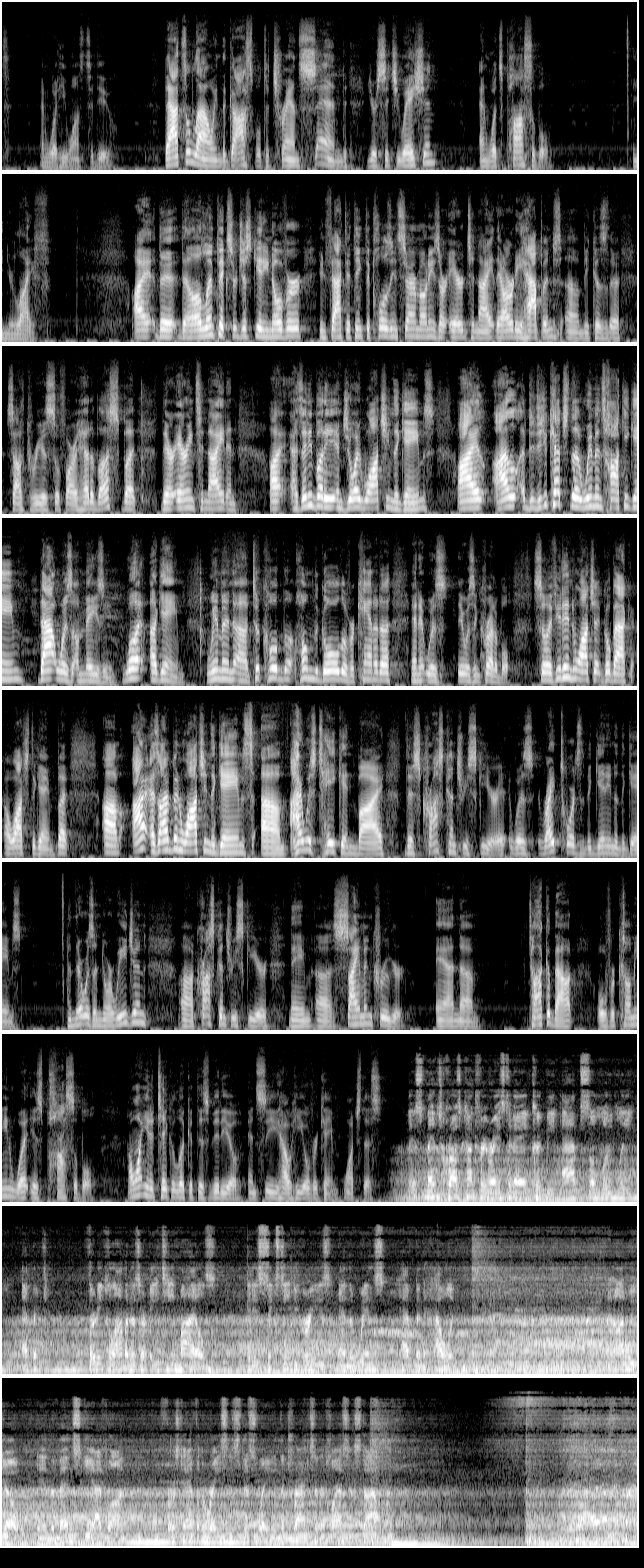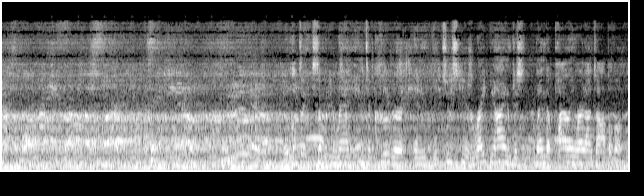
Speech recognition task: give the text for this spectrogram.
and what he wants to do. That's allowing the gospel to transcend your situation and what's possible in your life. I, the, the Olympics are just getting over. In fact, I think the closing ceremonies are aired tonight. They already happened uh, because the, South Korea is so far ahead of us, but they're airing tonight. And uh, has anybody enjoyed watching the games? I, I, did you catch the women's hockey game? That was amazing. What a game. Women uh, took the, home the gold over Canada, and it was, it was incredible. So if you didn't watch it, go back and watch the game. But um, I, as I've been watching the games, um, I was taken by this cross country skier. It was right towards the beginning of the games. And there was a Norwegian uh, cross country skier named uh, Simon Kruger. And um, talk about overcoming what is possible. I want you to take a look at this video and see how he overcame. Watch this. This men's cross country race today could be absolutely epic. 30 kilometers or 18 miles. It is 16 degrees and the winds have been howling. And on we go in the men's skiathlon. First half of the race is this way in the tracks in a classic style. It looked like somebody ran into Kruger, and the two skiers right behind him just end up piling right on top of him.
